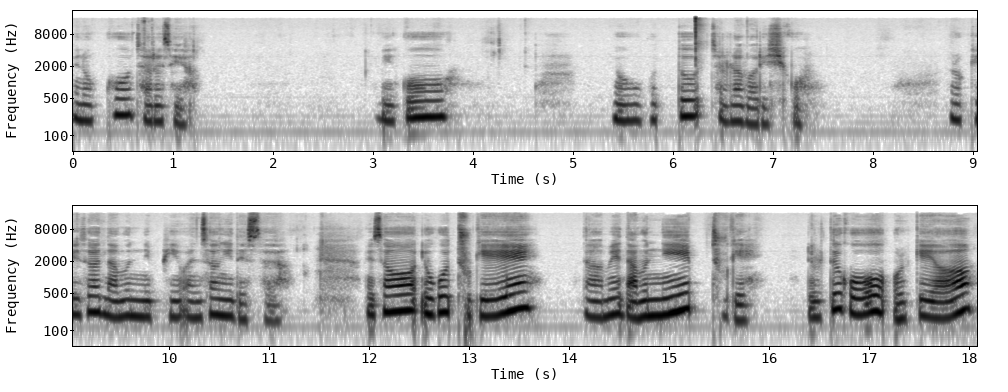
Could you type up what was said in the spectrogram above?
해놓고 자르세요. 그리고 요것도 잘라버리시고 이렇게 해서 나뭇잎이 완성이 됐어요. 그래서 요거 두 개, 다음에 나뭇잎 두 개를 뜨고 올게요.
